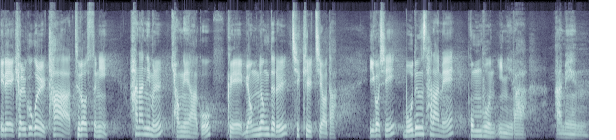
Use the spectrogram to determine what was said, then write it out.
이래 결국을 다 들었으니 하나님을 경외하고 그의 명령들을 지킬지어다. 이것이 모든 사람의 본분이니라. 아멘.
